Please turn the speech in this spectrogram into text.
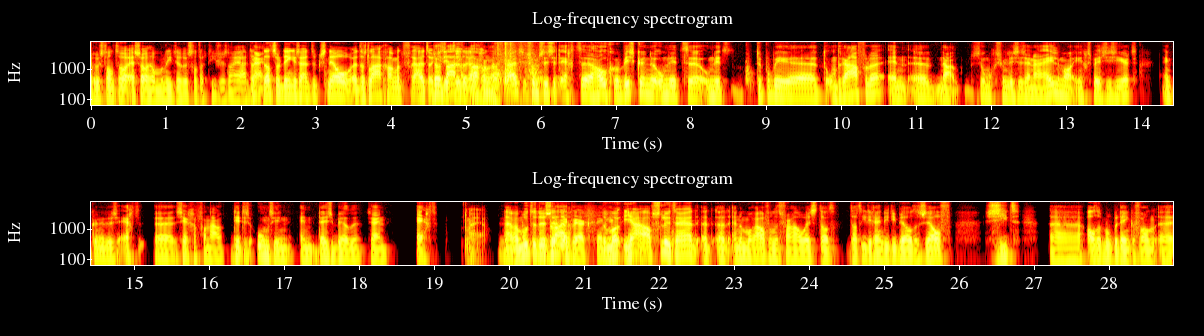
Rusland, terwijl ESSO helemaal niet in Rusland actief is. Nou ja, nee. dat soort dingen zijn natuurlijk snel, dat is laaghangend fruit als dat je dit laag, laaghangend fruit. Soms is het echt hogere wiskunde om dit, om dit te proberen te ontrafelen. En nou, sommige journalisten zijn daar helemaal helemaal in gespecialiseerd. En kunnen dus echt uh, zeggen van nou, dit is onzin en deze beelden zijn echt. Nou ja, nou, we moeten dus... Belangrijk werk, denk de, ik. Ja, absoluut. Hè. En de moraal van het verhaal is dat, dat iedereen die die beelden zelf ziet, uh, altijd moet bedenken van, uh,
